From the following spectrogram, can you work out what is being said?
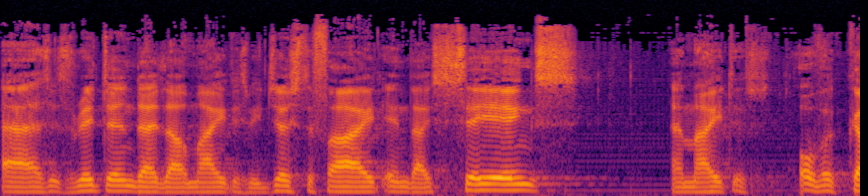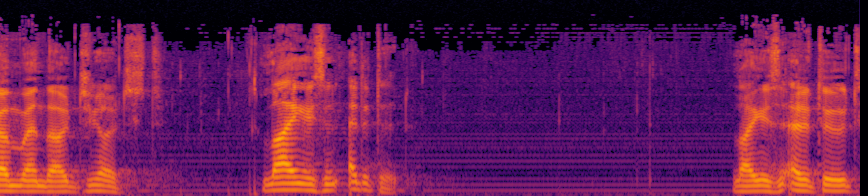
as is written, that thou mightest be justified in thy sayings and mightest overcome when thou judged. Lying is an attitude. Lying is an attitude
